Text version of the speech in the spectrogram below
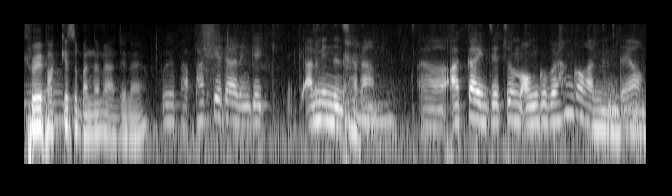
교회 밖에서 만나면 안 되나요? 왜 바- 밖에라는 게 안 믿는 사람. 어, 아까 이제 좀 언급을 한 것 같은데요.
